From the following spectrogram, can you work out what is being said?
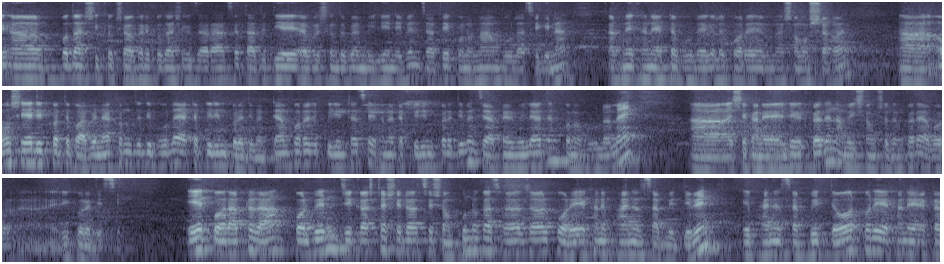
প্রধান শিক্ষক, সহকারী প্রধান শিক্ষক যারা আছে, তাদের দিয়ে সুন্দরভাবে মিলিয়ে নেবেন যাতে কোনো নাম ভুল আছে কি না। কারণ এখানে একটা ভুল হয়ে গেলে পরে সমস্যা হয়। অবশ্যই এডিট করতে পারবেন। এখন যদি ভুল হয়, একটা প্রিন্ট করে দিবেন। টেম্পোরারি প্রিন্ট আছে, এখানে একটা প্রিন্ট করে দিবেন যে আপনি মিলিয়ে দেন, কোনো ভুল হলে সেখানে এডিট করে দেন, আমি সংশোধন করে আবার ই করে দিচ্ছি। এরপর আপনারা করবেন যে কাজটা সেটা হচ্ছে সম্পূর্ণ কাজ হয়ে যাওয়ার পরে এখানে ফাইনাল সাবমিট দিবেন। এই ফাইনাল সাবমিট দেওয়ার পরে এখানে একটা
